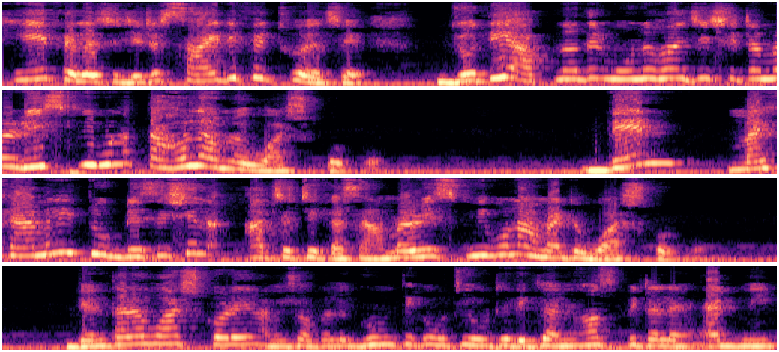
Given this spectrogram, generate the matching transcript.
খেয়ে ফেলেছে, যেটা সাইড এফেক্ট হয়েছে, যদি আপনাদের মনে হয় যে সেটা আমরা রিস্ক নিব না, তাহলে আমরা ওয়াশ করব। দেন মাই ফ্যামিলি টুক ডিসিশন আচ্ছা ঠিক আছে, আমরা রিস্ক নিব না, আমরা এটা ওয়াশ করব। দেন তারা ওয়াশ করে, আমি সকালে ঘুম থেকে উঠে উঠে দেখি আমি হসপিটালে অ্যাডমিট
